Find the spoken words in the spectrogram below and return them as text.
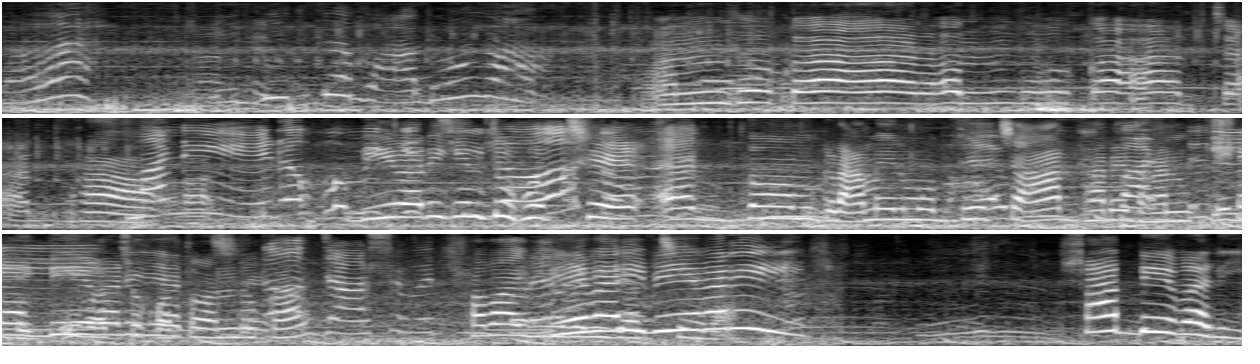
বাবা, এদিকটা ভালো না। অন্ধকার অন্ধকার চারধার মানে বিয়ে বাড়ি কিন্তু হচ্ছে একদম গ্রামের মধ্যে চার ধারে ধান বিয়ে বাড়ি কত অন্ধকার। সবাই বিয়ে বাড়ি বিয়ে বাড়ি সব বিয়ে বাড়ি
